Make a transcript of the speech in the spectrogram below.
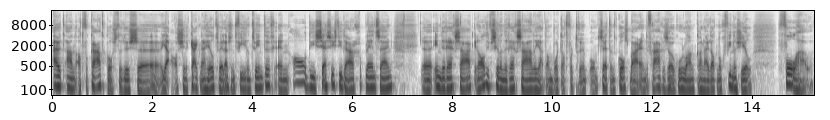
uit aan advocaatkosten. Dus uh, ja, als je kijkt naar heel 2024 en al die sessies die daar gepland zijn uh, in de rechtszaak, in al die verschillende rechtszalen, ja, dan wordt dat voor Trump ontzettend kostbaar. En de vraag is ook hoe lang kan hij dat nog financieel volhouden.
